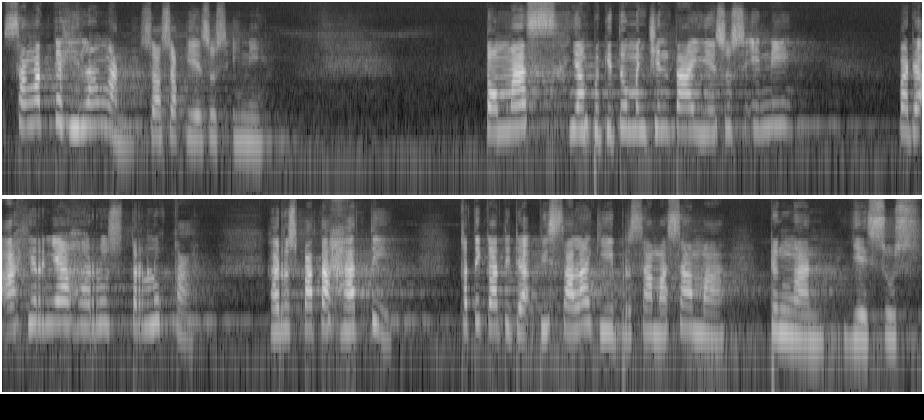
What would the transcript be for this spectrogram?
sangat kehilangan sosok Yesus ini. Thomas yang begitu mencintai Yesus ini pada akhirnya harus terluka, harus patah hati ketika tidak bisa lagi bersama-sama dengan Yesus.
